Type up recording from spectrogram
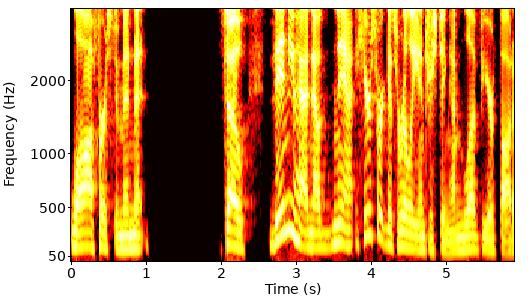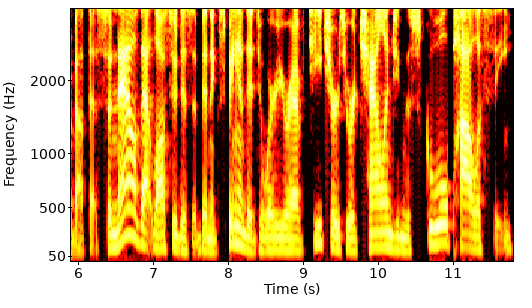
law, First Amendment. So then you had now, now here's where it gets really interesting. I'm love your thought about this. So now that lawsuit has been expanded to where you have teachers who are challenging the school policy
